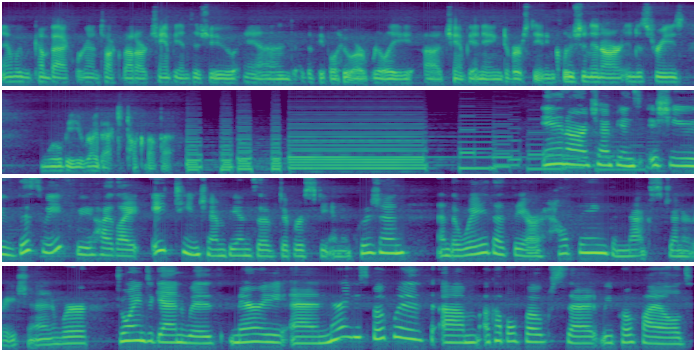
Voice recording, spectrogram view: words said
and we come back. We're going to talk about our champions issue and the people who are really uh, championing diversity and inclusion in our industries. We'll be right back to talk about that. In our Champions issue this week, we highlight 18 champions of diversity and inclusion and the way that they are helping the next generation. We're joined again with Mary, and Mary, you spoke with um, a couple folks that we profiled.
